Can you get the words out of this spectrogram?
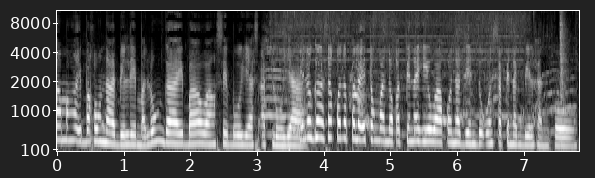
ang mga iba kong nabili. Malunggay, bawang, sibuyas at luya. Hinugasan ko na pala itong manok at pinahiwa ko na din doon sa pinagbilhan ko.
